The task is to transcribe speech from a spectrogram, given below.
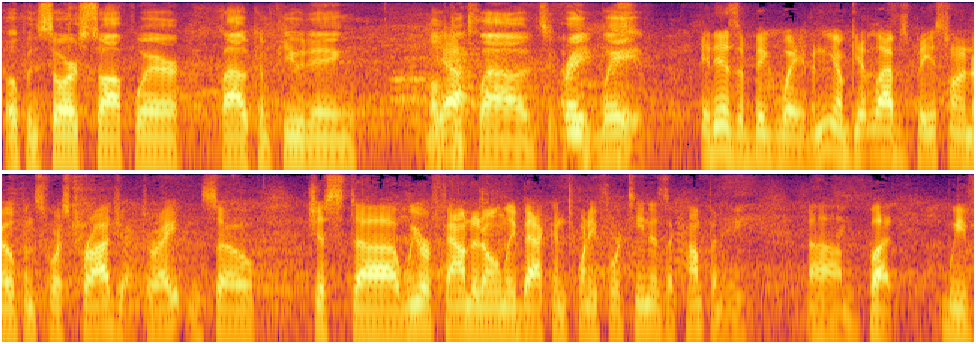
Open source software, cloud computing, multi-cloud, yeah. it's a great I mean, wave it is a big wave. And you know, GitLab's based on an open source project, right? And so just, uh, we were founded only back in 2014 as a company, um, but we've,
